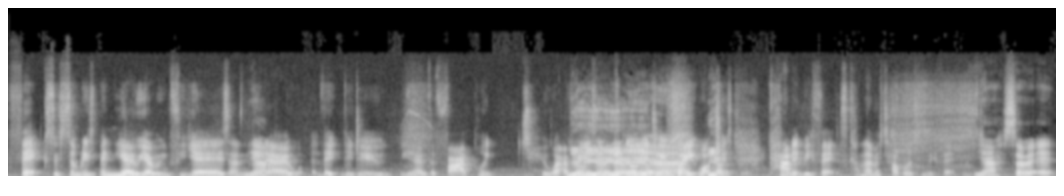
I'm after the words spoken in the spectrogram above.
fixed? If somebody's been yo-yoing for years and Yeah. you know they, they do you know the five point two whatever Yeah, it is, yeah, and then yeah, they yeah. do Weight Watchers, Yeah. can it be fixed? Can their metabolism be fixed? Yeah, so it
